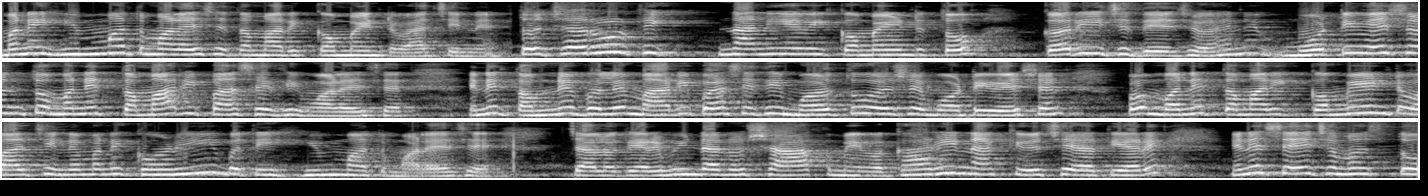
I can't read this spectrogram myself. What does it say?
મને હિંમત મળે છે તમારી કમેન્ટ વાંચીને. તો જરૂરથી નાની એવી કમેન્ટ તો કરી જ દેજો, હે ને? મોટિવેશન તો મને તમારી પાસેથી મળે છે. એને તમને ભલે મારી પાસેથી મળતું હશે મોટિવેશન પણ મને તમારી કમેન્ટ વાંચીને મને ઘણી બધી હિંમત મળે છે. ચાલો, ત્યારે ભીંડાનું શાક મેં વઘારી નાખ્યું છે અત્યારે. એને સહેજ મસ્તો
